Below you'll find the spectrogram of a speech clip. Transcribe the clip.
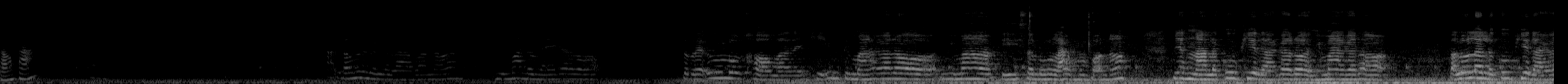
ဆောင်ဆောင်အလုံးမင်္ဂလာပါနော်ညီမနမဲကတော့စပယ်ဦးလို့ခေါ်ပါတယ်ရှင်ဒီမှာကတော့ညီမပေးစလို့လာမှာပေါ့နော်မျက်နှာလကုဖြစ်တာကတော့ညီမကတော့ဘာလို့လဲလကုဖြစ်တာက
